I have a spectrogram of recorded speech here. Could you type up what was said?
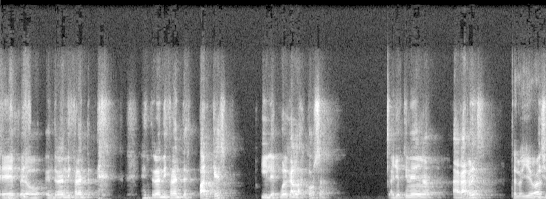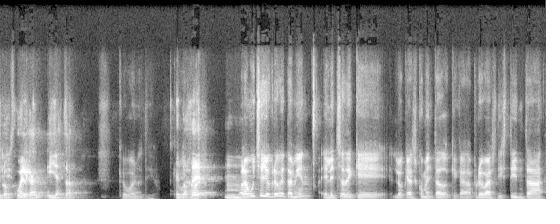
Eh, pero entrena en, diferentes, entrena en diferentes parques y le cuelgan las cosas. Ellos tienen agarres, te lo llevas y se los cuelgan y ya está. Qué bueno, tío. Entonces, Mola mm. mucho, yo creo que también el hecho de que lo que has comentado, que cada prueba es distinta,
